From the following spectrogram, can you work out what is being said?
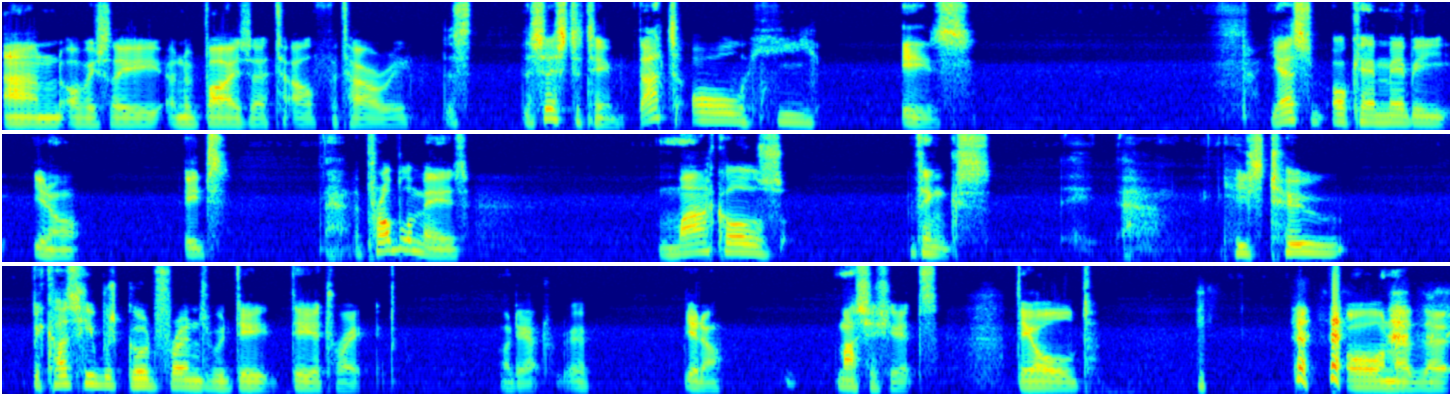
and obviously an advisor to AlphaTauri, the the sister team. That's all he is. Yes, okay, maybe you know, it's the problem is Marko's thinks he's too because he was good friends with Di- Dietrich or Dietrich, uh, you know, Master Shits, the old owner that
